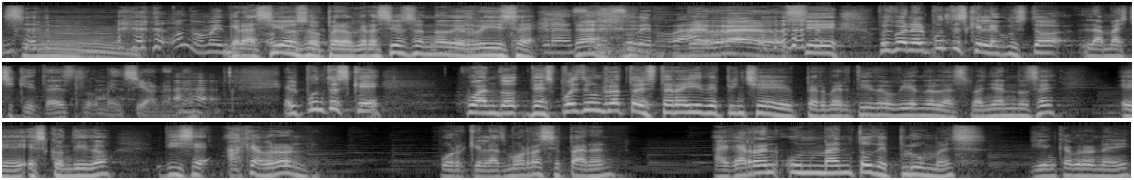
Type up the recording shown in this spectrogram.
Sí, mm. Un momento. Gracioso, pero gracioso no de risa. Gracioso de raro. De raro, sí. Pues bueno, el punto es que le gustó la más chiquita, es lo menciona, ¿no? El punto es que cuando después de un rato de estar ahí de pinche pervertido viéndolas bañándose, eh, escondido, dice, ah, cabrón, porque las morras se paran, agarran un manto de plumas, bien cabrón ahí,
